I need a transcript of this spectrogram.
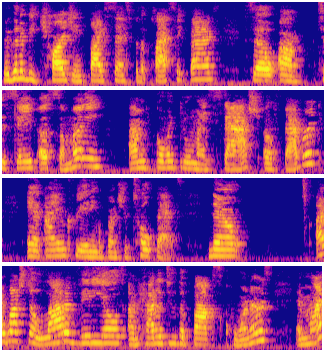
They're going to be charging five cents for the plastic bags. So um, to save us some money, I'm going through my stash of fabric and I am creating a bunch of tote bags. Now, I watched a lot of videos on how to do the box corners and my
